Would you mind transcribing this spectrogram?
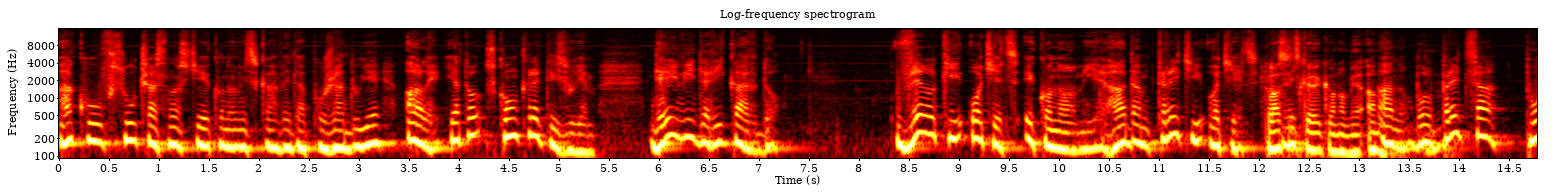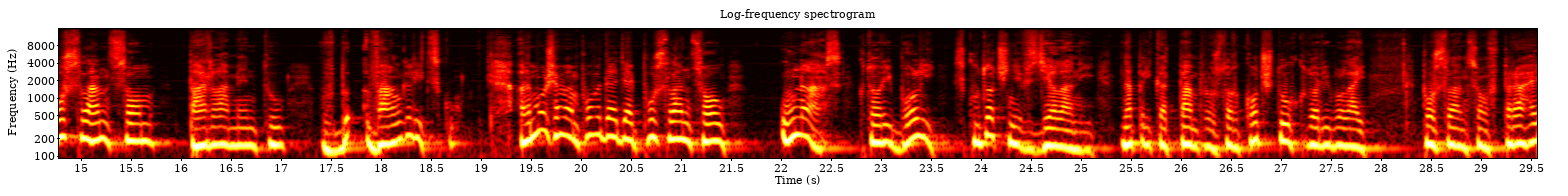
akú v súčasnosti ekonomická veda požaduje, ale ja to skonkretizujem. David Ricardo, veľký otec ekonómie, hádam tretí otec. Klasická ekonomie, áno. Áno, bol mm. predsa poslancom parlamentu v, v Anglicku. Ale môžem vám povedať aj poslancov u nás, ktorí boli skutočne vzdelaní. Napríklad pán profesor Kočtuch, ktorý bol aj poslancom v Prahe.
